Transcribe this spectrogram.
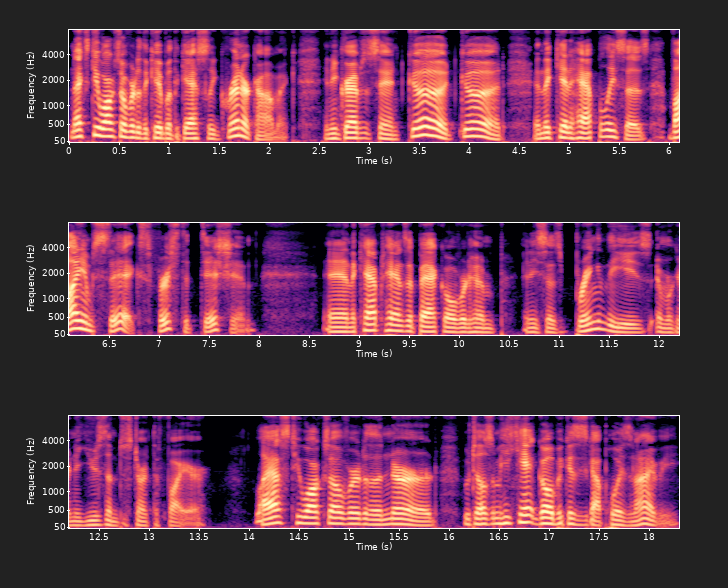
Next, he walks over to the kid with the ghastly grinner comic, and he grabs it, saying, Good, good. And the kid happily says, Volume 6, first edition. And the captain hands it back over to him, and he says, Bring these, and we're going to use them to start the fire. Last, he walks over to the nerd, who tells him he can't go because he's got poison ivy.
